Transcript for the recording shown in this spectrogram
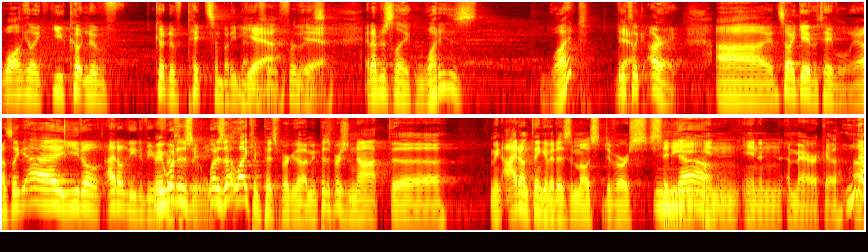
walk like you couldn't have couldn't have picked somebody better Yeah, for, for this. yeah. And I'm just like, what is, what? Yeah. It's like, all right. Uh, and so I gave the table away. I was like, ah, you don't, I don't need to be. I mean, what is what is that like in Pittsburgh though? I mean, Pittsburgh's not the. I mean, I don't think of it as the most diverse city No. in, in America. No, Uh,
